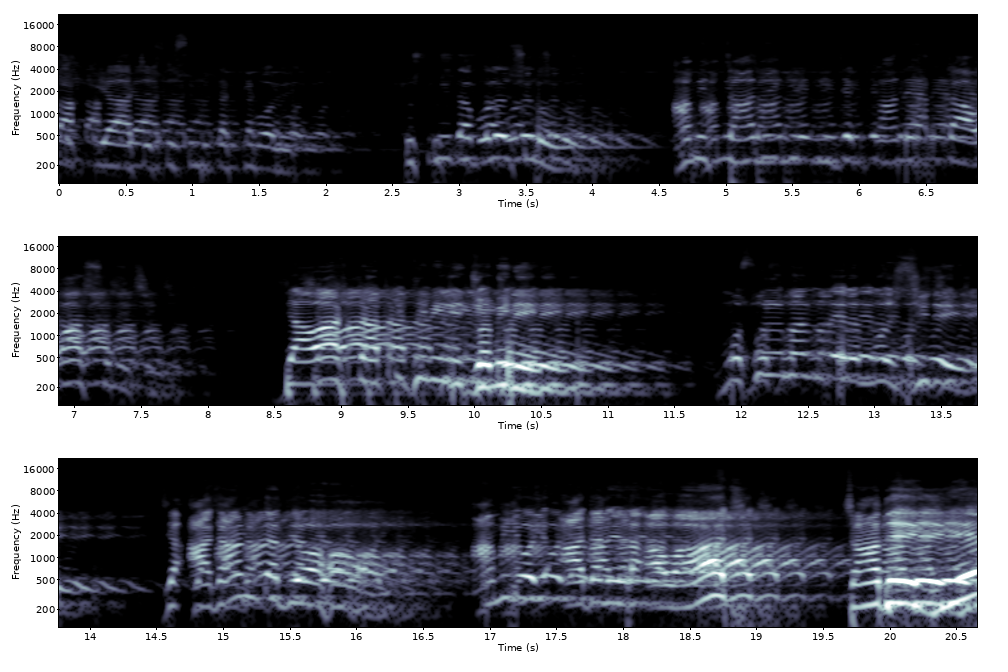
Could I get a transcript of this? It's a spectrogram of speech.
তাকিয়ে আছে, সুস্মিতা কি বলে? সুস্মিতা বলেছিল, আমি চাঁদে গিয়ে নিজে কানে একটা আওয়াজ শুনেছি। যে আওয়াজটা পৃথিবীর জমিনে। মুসলমানদের মসজিদে যে আজানটা দেওয়া হয় আমি ওই আজানের আওয়াজ চাঁদে গিয়ে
